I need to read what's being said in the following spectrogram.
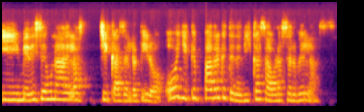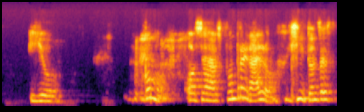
Y me dice una de las chicas del retiro, oye, qué padre que te dedicas ahora a hacer velas. Y yo, ¿cómo? O sea, fue un regalo. Y entonces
